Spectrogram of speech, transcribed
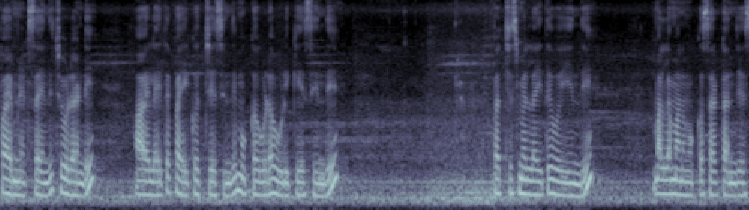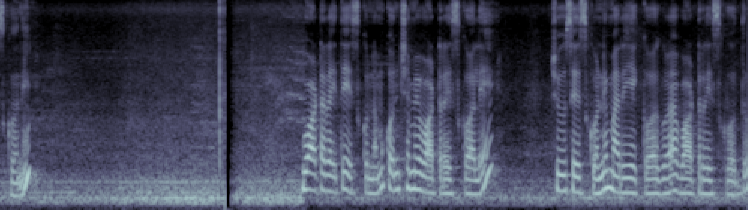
ఫైవ్ మినిట్స్ అయింది చూడండి. ఆయిల్ అయితే పైకి వచ్చేసింది ముక్క కూడా ఉడికేసింది. పచ్చి స్మెల్ అయితే పోయింది. మళ్ళీ మనం ఒక్కసారి టన్ చేసుకొని వాటర్ అయితే వేసుకున్నాము. కొంచెమే వాటర్ వేసుకోవాలి. చూసేసుకోండి. మరీ ఎక్కువగా వాటర్ వేసుకోవద్దు.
